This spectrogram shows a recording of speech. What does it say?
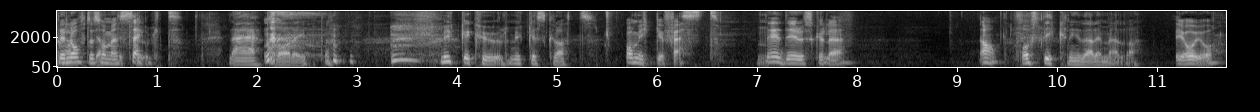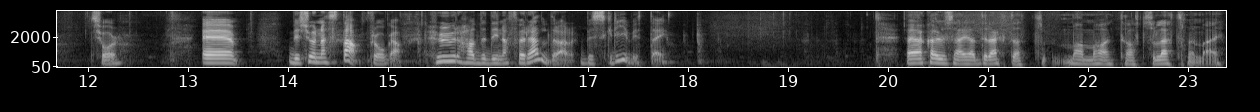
det låter som en sekt. Nej, det var det inte. mycket kul, mycket skratt. Och mycket fest. Det är det du skulle... Ja, Och stickning däremellan. jo, jo. Sure. Eh, vi kör nästa fråga. Hur hade dina föräldrar beskrivit dig? Ja, jag kan ju säga direkt att mamma har inte haft så lätt med mig.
